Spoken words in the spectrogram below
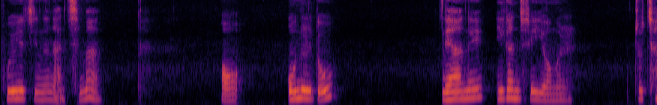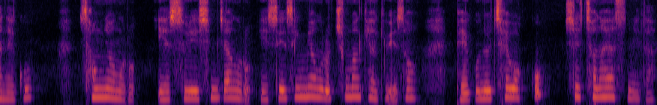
보이지는 않지만 어, 오늘도 내 안에 이간질의 영을 쫓아내고 성령으로 예수의 심장으로 예수의 생명으로 충만케 하기 위해서 백운을 채웠고 실천하였습니다.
